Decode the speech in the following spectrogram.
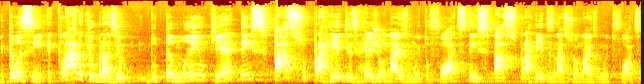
Então, assim, é claro que o Brasil, do tamanho que é, tem espaço para redes regionais muito fortes, tem espaço para redes nacionais muito fortes.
